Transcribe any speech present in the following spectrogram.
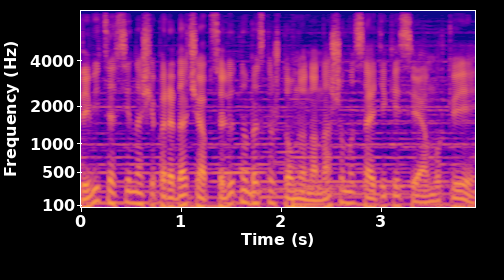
Дивіться всі наші передачі абсолютно безкоштовно на нашому сайті KCM.ua.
